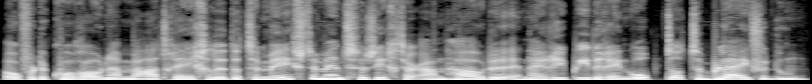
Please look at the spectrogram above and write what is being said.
over de coronamaatregelen... dat de meeste mensen zich eraan houden en hij riep iedereen op dat te blijven doen.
